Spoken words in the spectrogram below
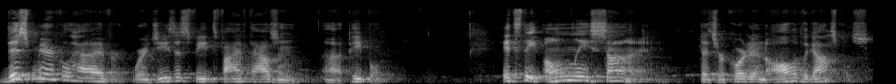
This miracle, however, where Jesus feeds 5,000 uh, people, it's the only sign that's recorded in all of the Gospels.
